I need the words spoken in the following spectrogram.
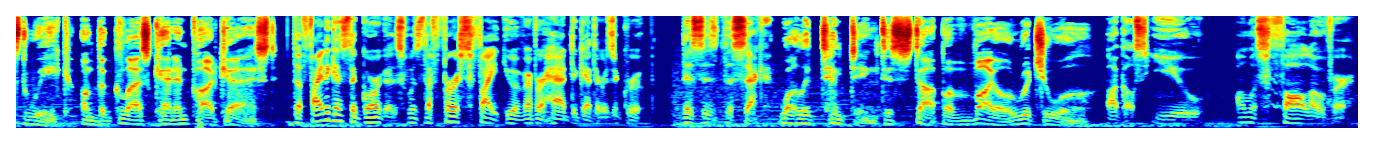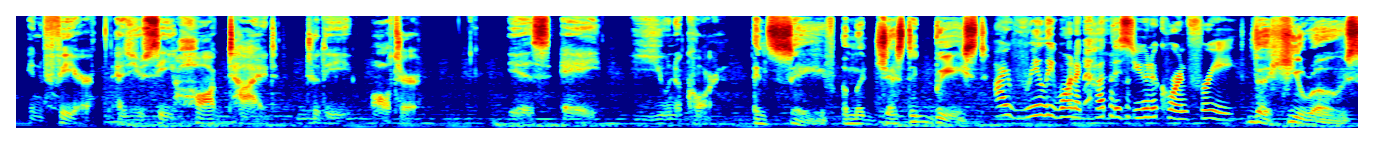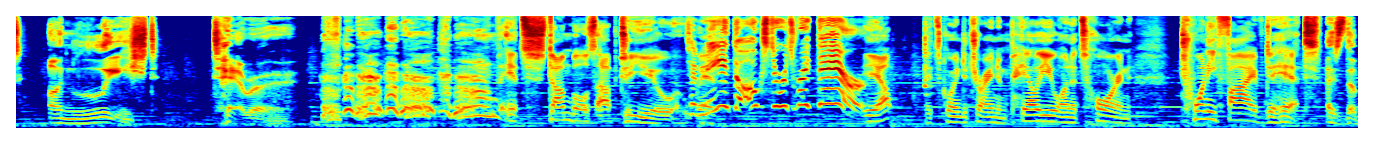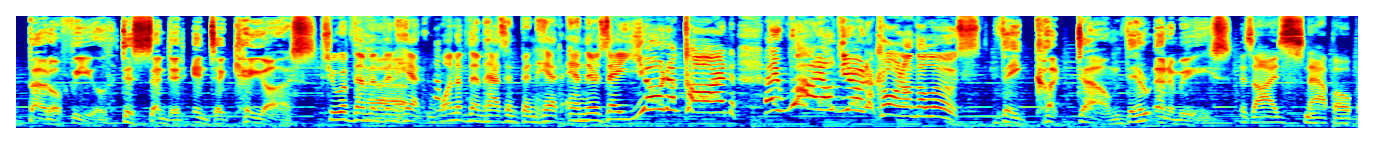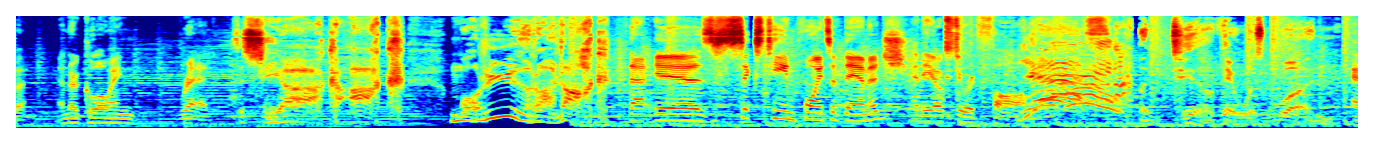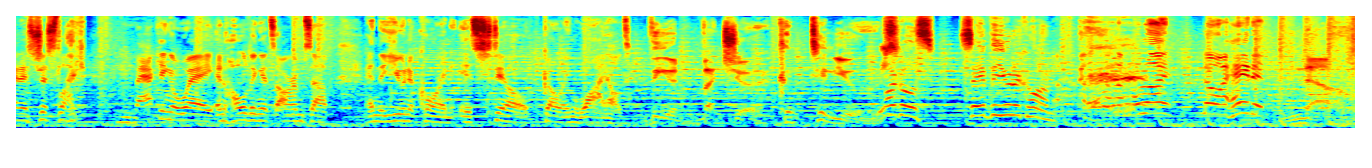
Last week on the Glass Cannon podcast. The fight against the Gorgas was the first fight you have ever had together as a group. This is the second. While attempting to stop a vile ritual, Buggles, you almost fall over in fear as you see hog-tied to the altar is a unicorn. and save a majestic beast, I really want to cut this unicorn free. the heroes unleashed terror. It stumbles up to you. To with- me, the oak steward's right there. Yep. It's going to try and impale you on its horn. 25 to hit. As the battlefield descended into chaos, Two of them have been uh. hit. One of them hasn't been hit. And there's a unicorn! A wild unicorn on the loose! they cut down their enemies. His eyes snap open and they're glowing red. It says, "Siakaak Moriranak." That is 16 points of damage. And the oak steward falls. Yes! Until there was one. And it's just like backing away and holding its arms up. And the unicorn is still going wild. The adventure continues Buggles, save the unicorn. All right. No, I hate it. now.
